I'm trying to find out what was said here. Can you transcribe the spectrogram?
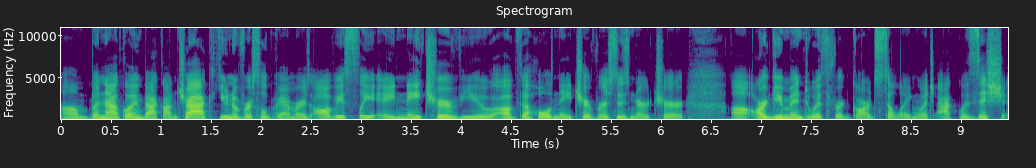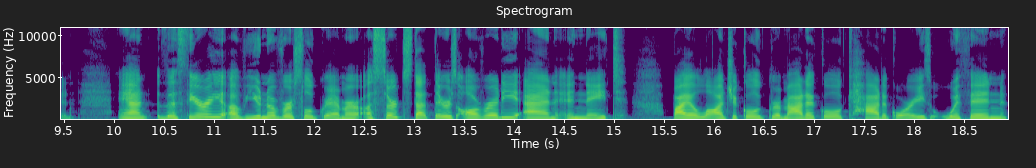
Um, but now going back on track, universal grammar is obviously a nature view of the whole nature versus nurture uh, argument with regards to language acquisition. And the theory of universal grammar asserts that there's already an innate biological grammatical categories within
